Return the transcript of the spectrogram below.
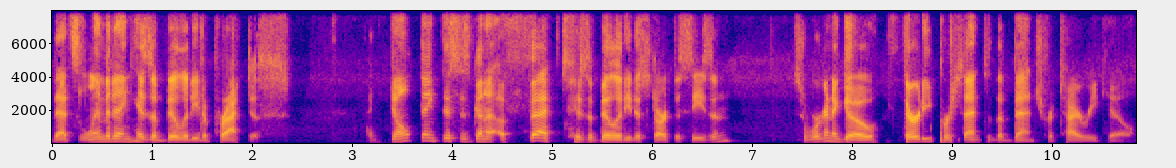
that's limiting his ability to practice. I don't think this is going to affect his ability to start the season. So we're going to go 30% to the bench for Tyreek Hill.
